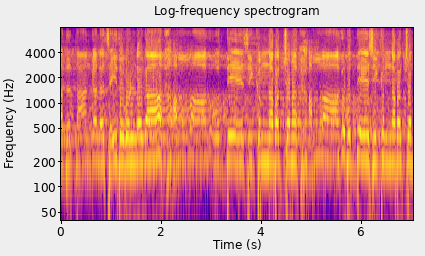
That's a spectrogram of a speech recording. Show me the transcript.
അത് താങ്കൾ ചെയ്തു കൊള്ളുക അള്ളാഹു ഉദ്ദേശിക്കുന്ന പക്ഷം അള്ളാഹു ഉദ്ദേശിക്കുന്ന പക്ഷം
